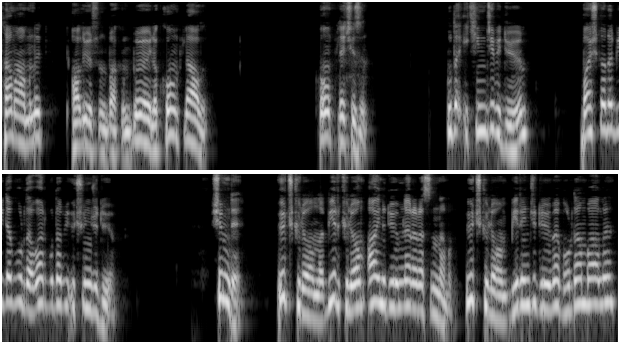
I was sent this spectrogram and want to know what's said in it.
Tamamını alıyorsunuz bakın. Böyle komple alın. Komple çizin. Bu da ikinci bir düğüm. Başka da bir de burada var. Bu da bir üçüncü düğüm. Şimdi 3 kilo ohmla 1 kilo ohm aynı düğümler arasında mı? 3 kilo ohm birinci düğüme buradan bağlı.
